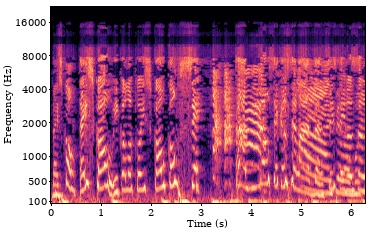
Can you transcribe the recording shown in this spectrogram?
Da escola. da Skol e colocou Skol com C. pra não ser cancelada. Vocês têm noção amor,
